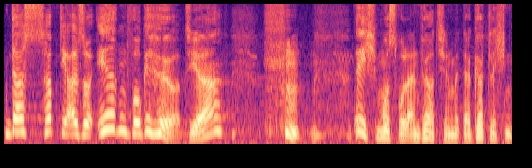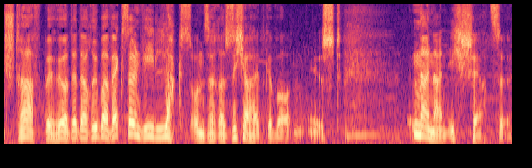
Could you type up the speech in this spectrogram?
Das habt ihr also irgendwo gehört, ja? Hm. Ich muss wohl ein Wörtchen mit der göttlichen Strafbehörde darüber wechseln, wie lax unsere Sicherheit geworden ist. Nein, nein, ich scherze.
